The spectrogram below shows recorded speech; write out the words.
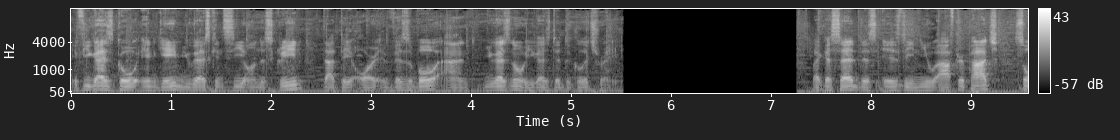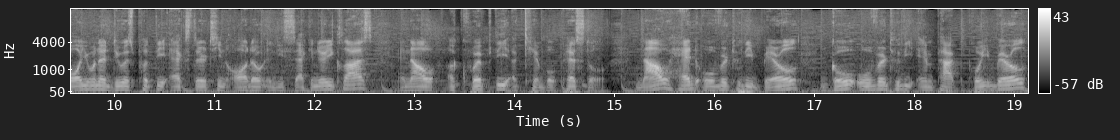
If you guys go in game, you guys can see on the screen that they are invisible and you guys know you guys did the glitch right. Like I said, this is the new after patch, so all you want to do is put the X13 auto in the secondary class and now equip the Akimbo pistol. Now head over to the barrel, go over to the impact point barrel,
